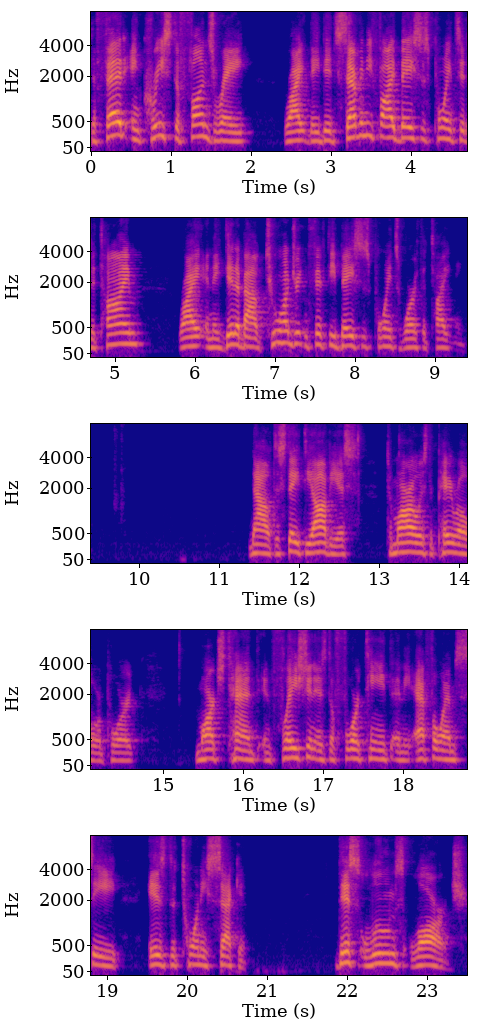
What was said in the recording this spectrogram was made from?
The Fed increased the funds rate, right? They did 75 basis points at a time, right? And they did about 250 basis points worth of tightening. Now, to state the obvious, tomorrow is the payroll report, March 10th. Inflation is the 14th, and the FOMC is the 22nd. This looms large.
